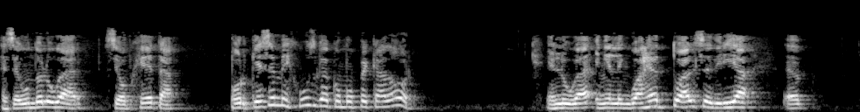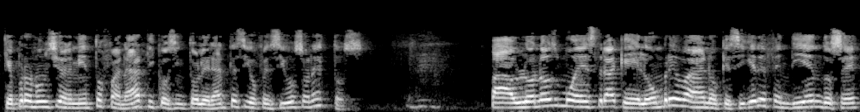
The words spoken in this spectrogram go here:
En segundo lugar, se objeta, ¿por qué se me juzga como pecador? En, lugar, en el lenguaje actual se diría, eh, ¿qué pronunciamientos fanáticos, intolerantes y ofensivos son estos? Pablo nos muestra que el hombre vano que sigue defendiéndose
